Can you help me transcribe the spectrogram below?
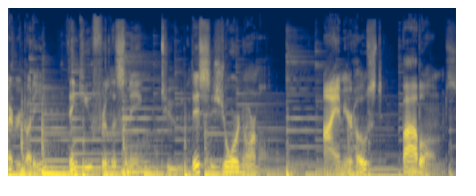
everybody. Thank you for listening to This Is Your Normal. I am your host, Bob Ohms.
